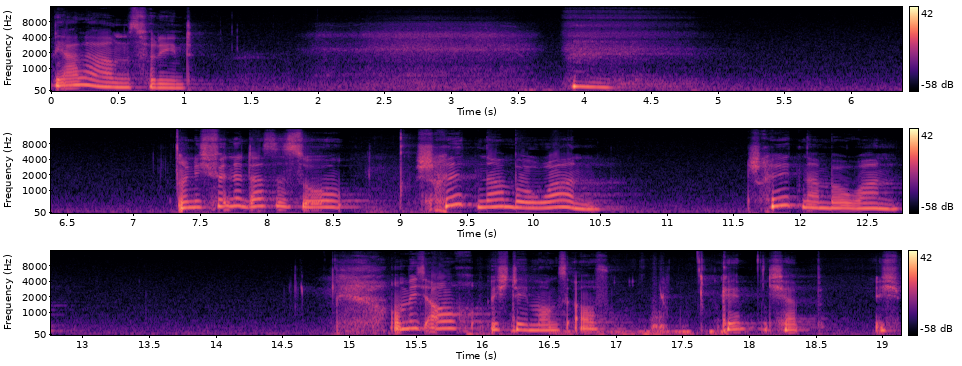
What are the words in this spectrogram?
Wir alle haben es verdient. Und ich finde, das ist so Schritt Number One. Schritt Number One. Und mich auch, ich stehe morgens auf. Okay, ich habe ich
